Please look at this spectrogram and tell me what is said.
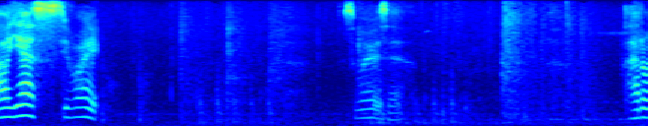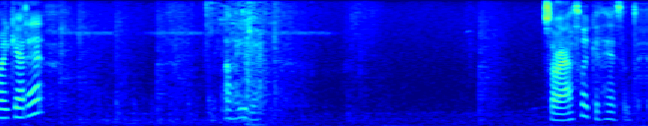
Oh, yes, you're right. So where is it? How do I get it? Oh, here we go. Sorry, I thought I could hear something.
